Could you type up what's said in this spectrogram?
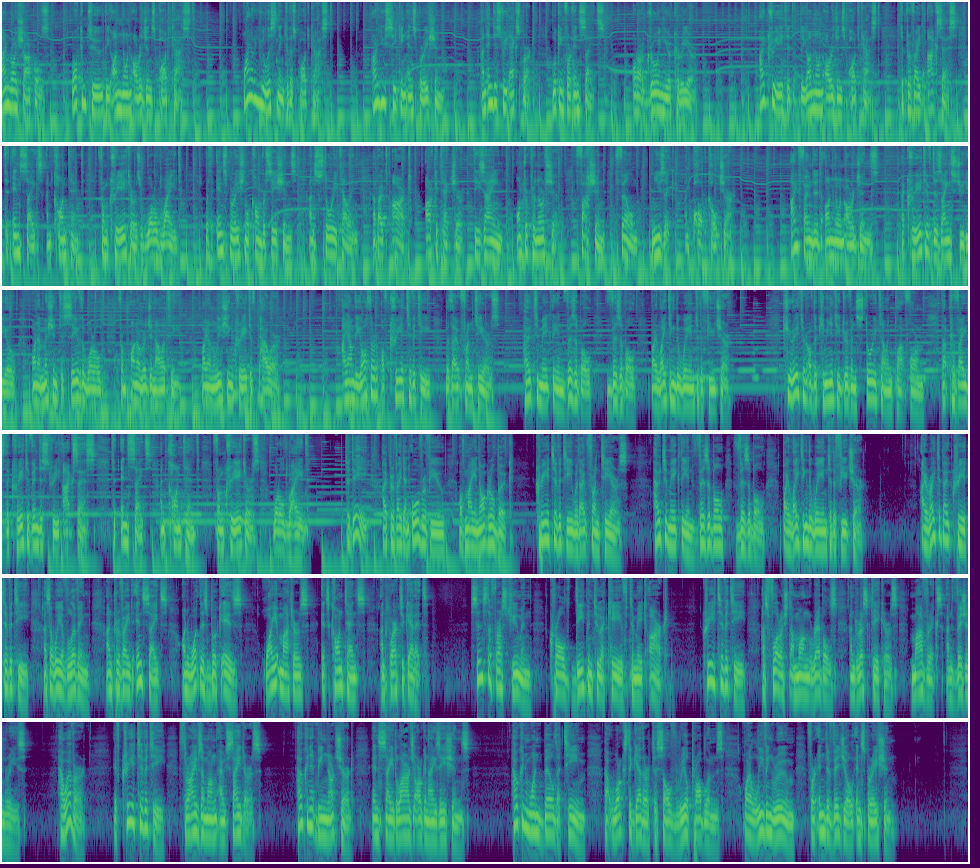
I'm Roy Sharples. Welcome to the Unknown Origins podcast. Why are you listening to this podcast? Are you seeking inspiration? An industry expert looking for insights? Or are growing your career? I created the Unknown Origins podcast to provide access to insights and content from creators worldwide with inspirational conversations and storytelling about art, architecture, design, entrepreneurship, fashion, film, music, and pop culture. I founded Unknown Origins, a creative design studio on a mission to save the world from unoriginality by unleashing creative power. I am the author of Creativity Without Frontiers How to Make the Invisible Visible by Lighting the Way into the Future curator of the community driven storytelling platform that provides the creative industry access to insights and content from creators worldwide. Today, I provide an overview of my inaugural book, Creativity Without Frontiers How to Make the Invisible Visible by Lighting the Way into the Future. I write about creativity as a way of living and provide insights on what this book is, why it matters, its contents, and where to get it. Since the first human crawled deep into a cave to make art, creativity has flourished among rebels and risk takers, mavericks and visionaries. However, if creativity thrives among outsiders, how can it be nurtured inside large organizations? How can one build a team that works together to solve real problems while leaving room for individual inspiration?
